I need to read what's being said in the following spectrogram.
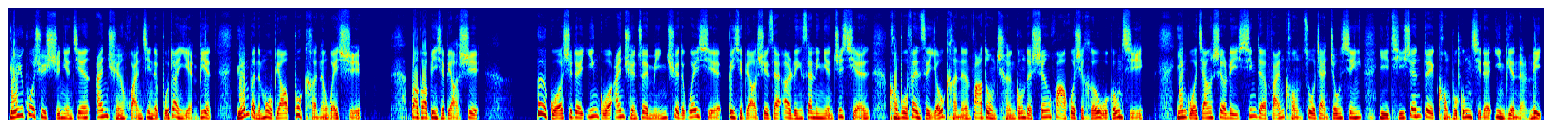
由于过去十年间安全环境的不断演变，原本的目标不可能维持。报告并且表示。各国是对英国安全最明确的威胁，并且表示，在二零三零年之前，恐怖分子有可能发动成功的生化或是核武攻击。英国将设立新的反恐作战中心，以提升对恐怖攻击的应变能力。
